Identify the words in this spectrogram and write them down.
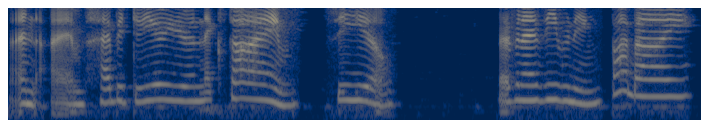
And I am happy to hear you next time. See you. Have a nice evening. Bye bye.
